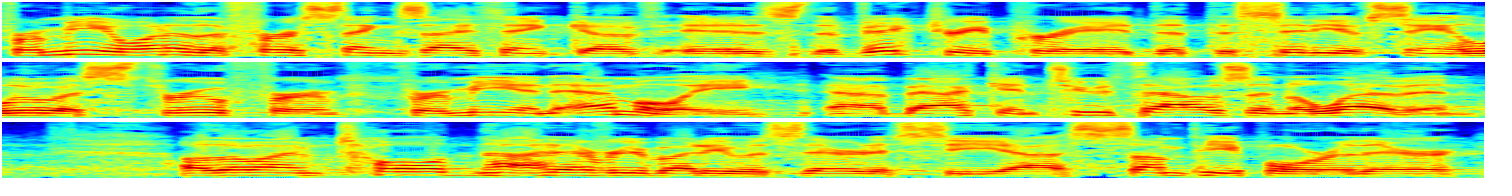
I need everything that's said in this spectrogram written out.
For me, one of the first things I think of is the victory parade that the city of St. Louis threw for, for me and Emily uh, back in 2011. Although I'm told not everybody was there to see us, some people were there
